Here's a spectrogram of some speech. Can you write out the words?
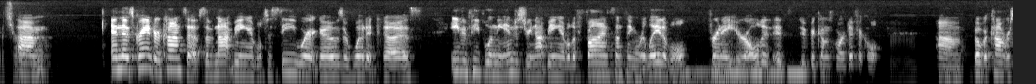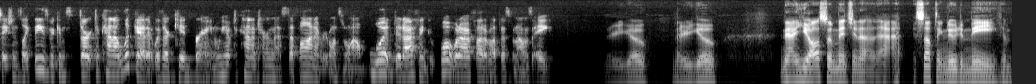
that's right. Um, and those grander concepts of not being able to see where it goes or what it does, even people in the industry not being able to find something relatable for an eight year old, it, it, it, becomes more difficult. Um, but with conversations like these, we can start to kind of look at it with our kid brain. We have to kind of turn that stuff on every once in a while. What did I think? What would I have thought about this when I was eight? There you go. There you go. Now, you also mentioned uh, uh, something new to me. I'm,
